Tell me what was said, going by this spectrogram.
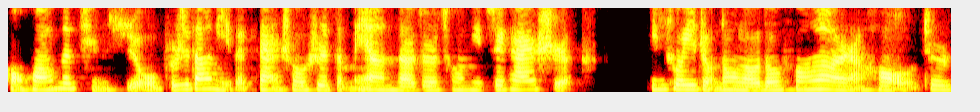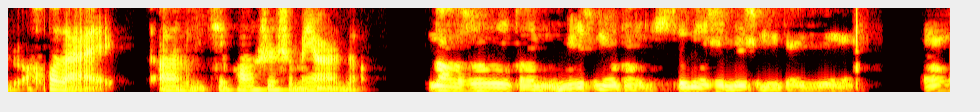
恐慌的情绪，我不知道你的感受是怎么样的。就是从你最开始听说一整栋楼都封了，然后就是后来，嗯，情况是什么样的？那个时候感没什么感觉，真的是没什么感觉了。然后，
